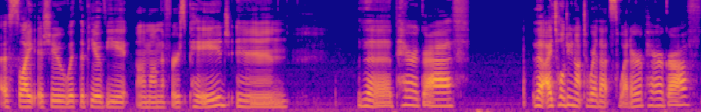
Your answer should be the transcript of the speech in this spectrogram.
a slight issue with the POV um, on the first page in the paragraph the I told you not to wear that sweater paragraph,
